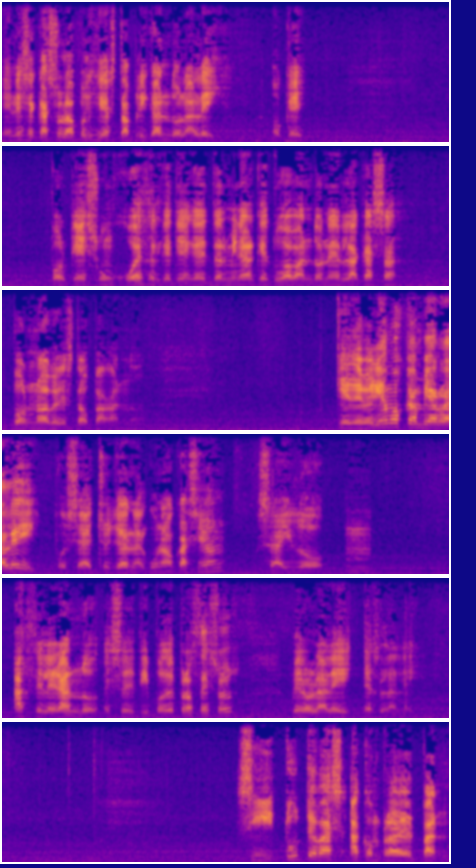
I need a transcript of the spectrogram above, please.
En ese caso la policía está aplicando la ley, ¿ok? Porque es un juez el que tiene que determinar que tú abandones la casa por no haber estado pagando. ¿Que deberíamos cambiar la ley? Pues se ha hecho ya en alguna ocasión, se ha ido mm, acelerando ese tipo de procesos, pero la ley es la ley si tú te vas a comprar el pan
